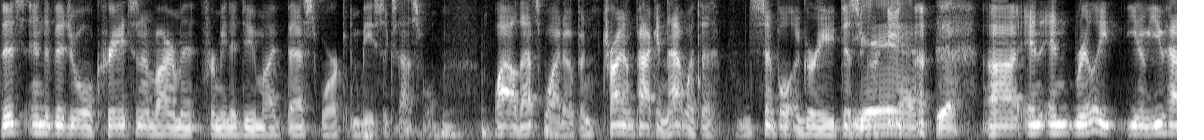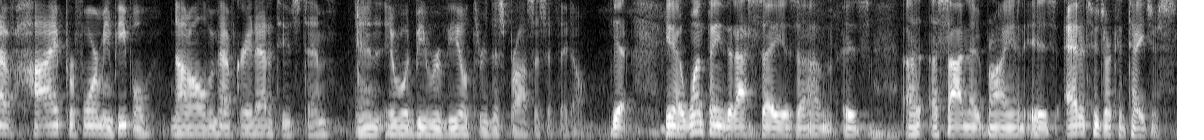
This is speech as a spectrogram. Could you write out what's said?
This individual creates an environment for me to do my best work and be successful. Hmm. Wow, that's wide open. Try unpacking that with a simple agree, disagree. Yeah, yeah. Uh, and and really, you know, you have high performing people. Not all of them have great attitudes, Tim, and it would be revealed through this process if they don't. Yeah, you know, one thing that I say is um, is a, a side note, Brian, is attitudes are contagious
